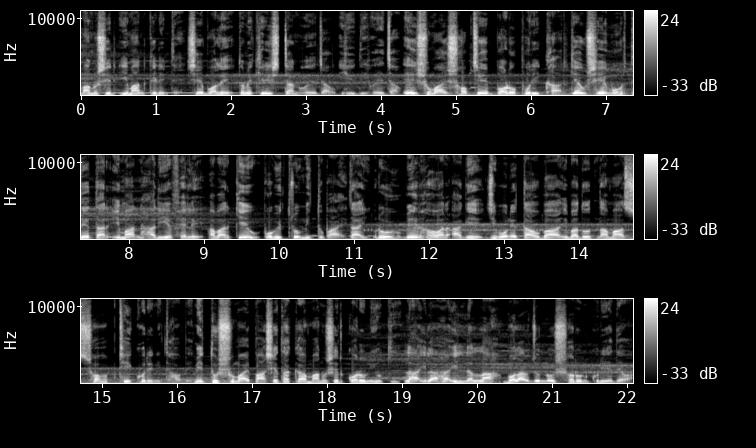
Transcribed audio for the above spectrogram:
মানুষের ইমান কেড়ে নিতে সে বলে, তুমি খ্রিস্টান হয়ে যাও, ইহুদি হয়ে যাও। এই সময় সবচেয়ে বড় পরীক্ষার। কেউ সে মুহূর্তে তার ইমান হারিয়ে ফেলে। আবার কেউ পবিত্র মৃত্যু পায়। তাই রুহ বের হওয়ার আগে জীবনে তাওবা, ইবাদত, নামাজ সব ঠিক করে নিতে হবে। মৃত্যুর সময় পাশে থাকা মানুষের করণীয় কি? লা ইলাহা ইল্লাল্লাহ বলার জন্য স্মরণ করিয়ে দেওয়া,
